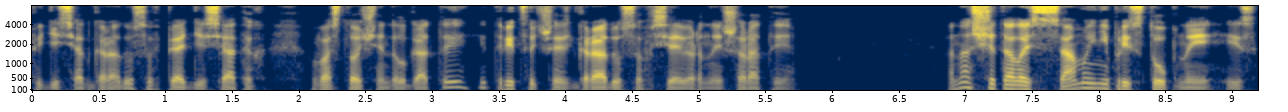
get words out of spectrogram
50 градусов 5 десятых восточной долготы и 36 градусов северной широты. Она считалась самой неприступной из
